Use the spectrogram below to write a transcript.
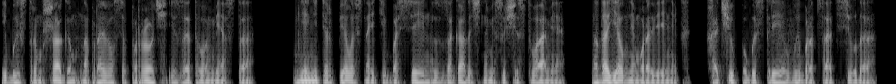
и быстрым шагом направился прочь из этого места. Мне не терпелось найти бассейн с загадочными существами. Надоел мне муравейник. Хочу побыстрее выбраться отсюда.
